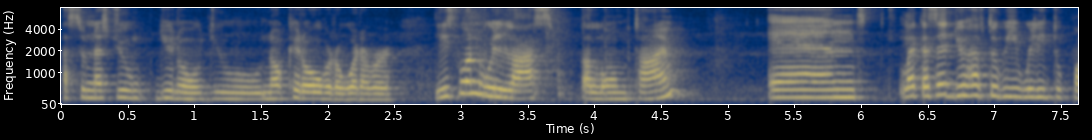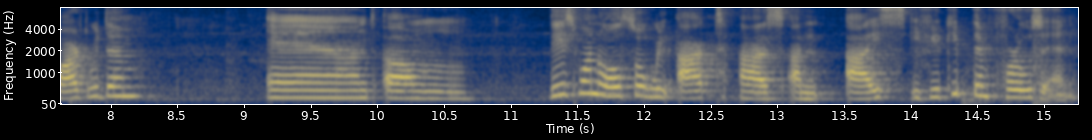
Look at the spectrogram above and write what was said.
as soon as you, you know, you knock it over or whatever. This one will last a long time. And like I said, you have to be willing to part with them. And um, this one also will act as an ice. If you keep them frozen,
